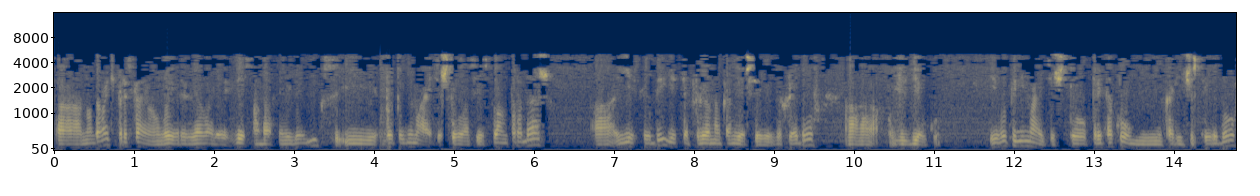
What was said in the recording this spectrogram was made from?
А, но давайте представим, вы реализовали весь стандартный видеомикс, и вы понимаете, что у вас есть план продаж, а, есть лиды, есть определенная конверсия этих лидов а, в сделку. И вы понимаете, что при таком количестве рядов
